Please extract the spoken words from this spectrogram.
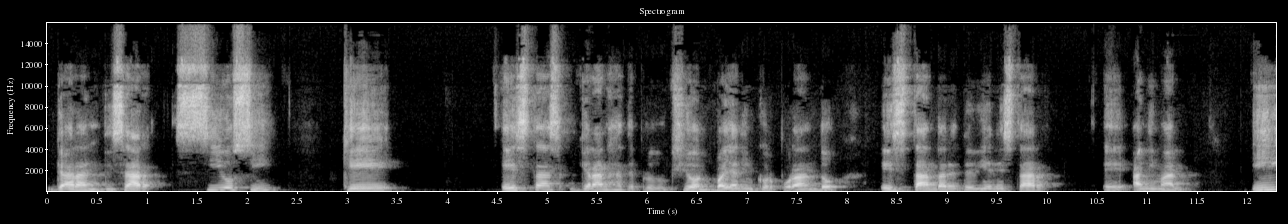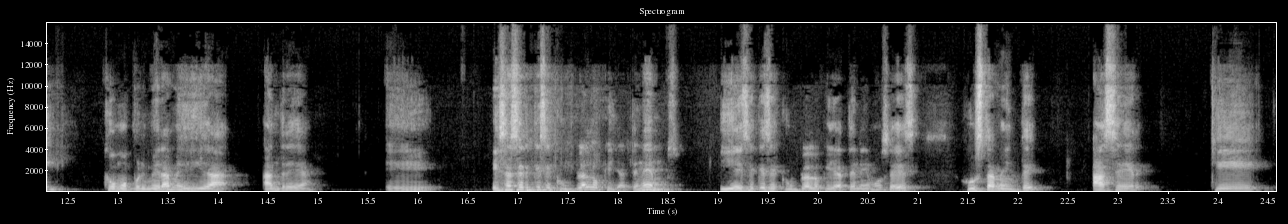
garantizar sí o sí que estas granjas de producción vayan incorporando estándares de bienestar eh, animal y como primera medida, Andrea, eh, es hacer que se cumpla lo que ya tenemos. Y ese que se cumpla lo que ya tenemos es justamente hacer que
